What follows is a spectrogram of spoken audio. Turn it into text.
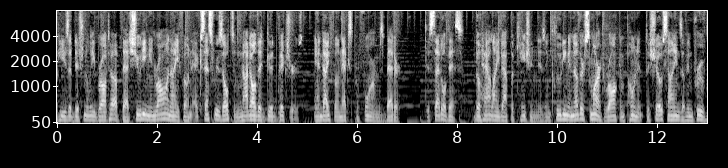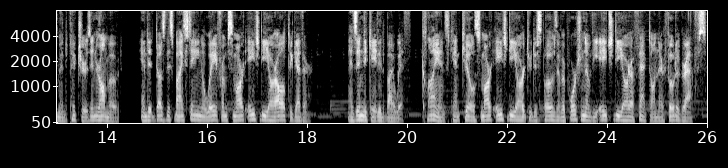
He's additionally brought up that shooting in RAW on iPhone XS results in not all that good pictures, and iPhone X performs better. To settle this, the Halide application is including another Smart RAW component to show signs of improvement pictures in RAW mode. And it does this by staying away from Smart HDR altogether. As indicated by with, clients can kill Smart HDR to dispose of a portion of the HDR effect on their photographs.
